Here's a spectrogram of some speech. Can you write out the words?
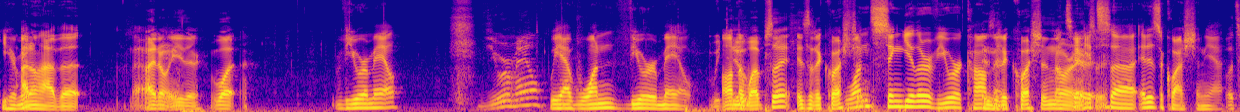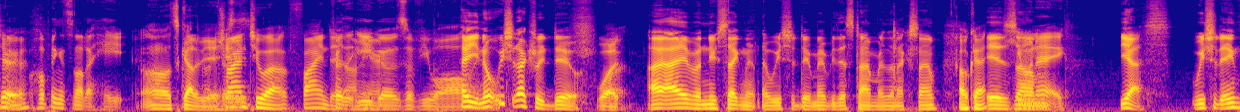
you hear me? I don't have that. I don't either. What? Viewer mail. Viewer mail? We have one viewer mail. We On the website? Is it a question? One singular viewer comment. Is it a question or Let's hear it. answer? It's uh, it is a question. Yeah. Let's hear it. Hoping it's not a hate Oh, it's got to be a I'm Trying hit. to uh, find for it For the on here. egos of you all. hey, you know what we should actually do? What? I, I have a new segment that we should do maybe this time or the next time. Okay. Is Q um, and A. Yes, we should in-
